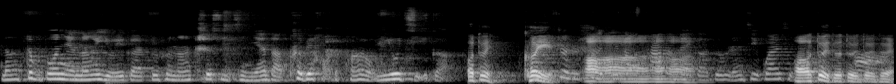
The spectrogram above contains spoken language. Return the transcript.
能这么多年能有一个，就是能持续几年的特别好的朋友，你有几个？哦，对，可以。这是涉及到他的那个，就是人际关系。啊，对对对对对，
